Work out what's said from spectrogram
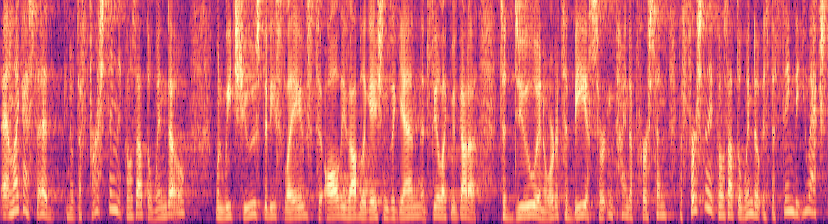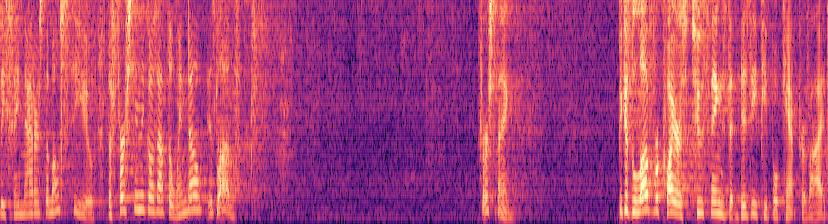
And like I said, you know, the first thing that goes out the window when we choose to be slaves to all these obligations again and feel like we've got to, to do in order to be a certain kind of person, the first thing that goes out the window is the thing that you actually say matters the most to you. The first thing that goes out the window is love. First thing. Because love requires two things that busy people can't provide.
